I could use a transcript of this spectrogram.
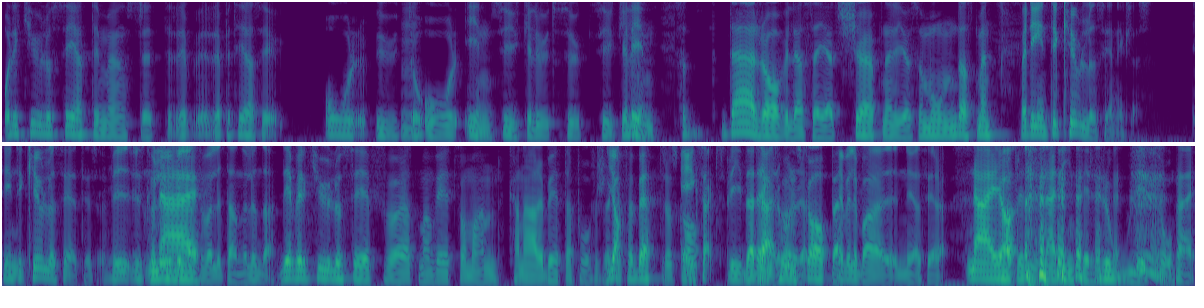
och det är kul att se att det mönstret re- repeterar sig år ut Mm. och år in, cykel ut och cy- cykel Mm. in. Så därav vill jag säga att köp när det gör som ondast. Men Men det är inte kul att se Niklas. Det är inte kul att se att det är så. Vi, vi skulle ju vilja att det var lite annorlunda. det är väl kul att se för att man vet vad man kan arbeta på och försöka Ja. förbättra och skapa, Exakt. sprida Där den rätt. kunskapen. Jag ville bara nyansera. Nej, ja, Ja. precis. Nej, det är inte roligt så. Nej.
